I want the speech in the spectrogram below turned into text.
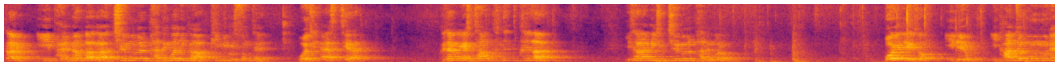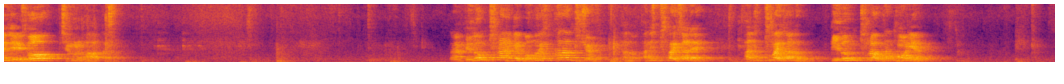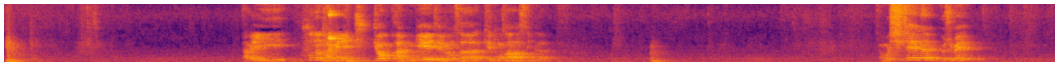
그 다음에 이 발명가가 질문을 받은 거니까 비밀이 송태 was asked야? 그냥 asked 하면 큰- 큰일 나요. 이 사람이 지금 질문을 받은 거라고. 뭐에 대해서? 이 내용. 이 간접 문문에 대해서 질문을 받았다 그다음 belong to라는 게 뭐뭐에 속하다는 뜻이죠 단어. 반드시 to가 있어야 돼. 반드시 to가 있어야 한다고. belong to라고 한 덩어리야 다음에 이 후는 당연히 주격 관계 대명사 뒤에 동사 나왔으니까. 자, 뭐 시제는 요즘에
